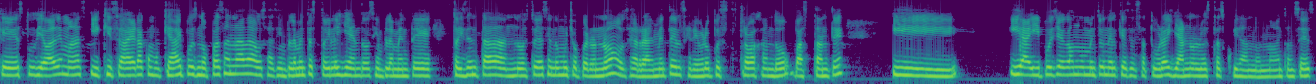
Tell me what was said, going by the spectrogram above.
que estudiaba además y quizá era como que, ay, pues no pasa nada, o sea, simplemente estoy leyendo, simplemente estoy sentada, no estoy haciendo mucho, pero no, o sea, realmente el cerebro pues está trabajando bastante y, y ahí pues llega un momento en el que se satura y ya no lo estás cuidando, ¿no? Entonces,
